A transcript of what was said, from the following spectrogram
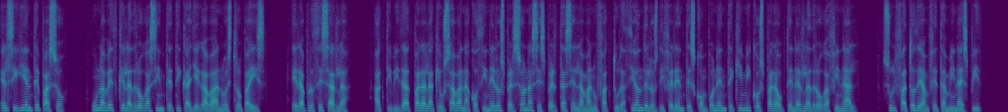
El siguiente paso, una vez que la droga sintética llegaba a nuestro país, era procesarla, actividad para la que usaban a cocineros personas expertas en la manufacturación de los diferentes componentes químicos para obtener la droga final, sulfato de anfetamina speed,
